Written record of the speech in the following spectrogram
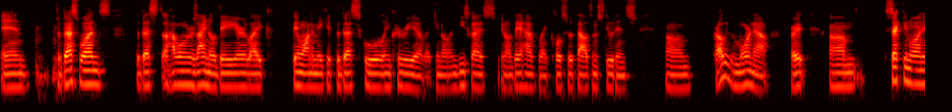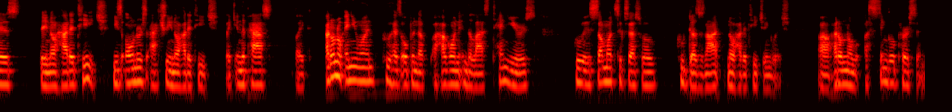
And the best ones, the best Hagwon owners I know, they are like they want to make it the best school in Korea. Like you know, and these guys, you know, they have like close to a thousand students, um, probably even more now, right? Um, second one is they know how to teach. These owners actually know how to teach. Like in the past, like I don't know anyone who has opened up a hagwon in the last 10 years who is somewhat successful who does not know how to teach English. Uh, I don't know a single person.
